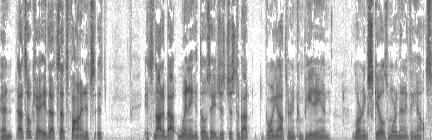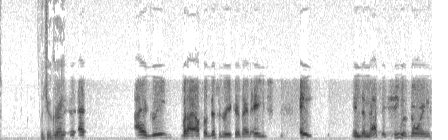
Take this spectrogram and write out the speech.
and that's okay. That's that's fine. It's it's it's not about winning at those ages. It's just about going out there and competing and learning skills more than anything else. Would you agree? At- I agree, but I also disagree because at age eight in gymnastics, she was going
